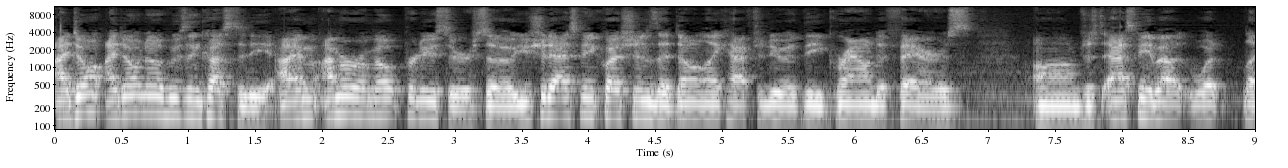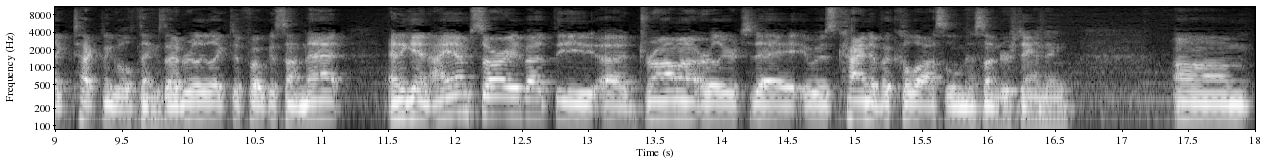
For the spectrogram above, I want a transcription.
I don't I don't know who's in custody. I'm I'm a remote producer, so you should ask me questions that don't like have to do with the ground affairs um, just ask me about what like technical things. I'd really like to focus on that. And again, I am sorry about the uh, drama earlier today. It was kind of a colossal misunderstanding. Um,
